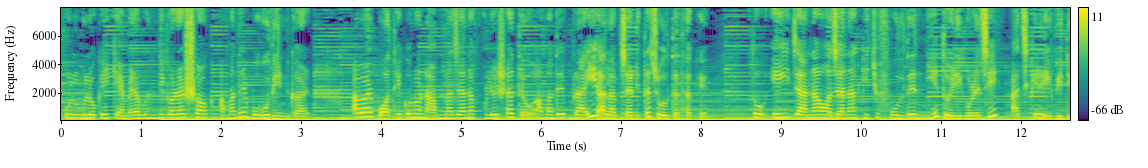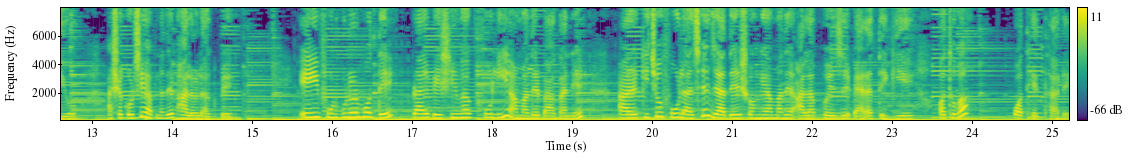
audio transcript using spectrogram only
ফুলগুলোকে ক্যামেরাবন্দি করার শখ আমাদের বহুদিনকার। আবার পথে কোনো নাম না জানা ফুলের সাথেও আমাদের প্রায়ই আলাপচারিতা চলতে থাকে। তো এই জানা অজানা কিছু ফুলদের নিয়ে তৈরি করেছি আজকের এই ভিডিও। আশা করছি আপনাদের ভালো লাগবে। এই ফুলগুলোর মধ্যে প্রায় বেশিরভাগ ফুলই আমাদের বাগানের। আর কিছু ফুল আছে যাদের সঙ্গে আমাদের আলাপ হয়েছে বেড়াতে গিয়ে অথবা পথের ধারে।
